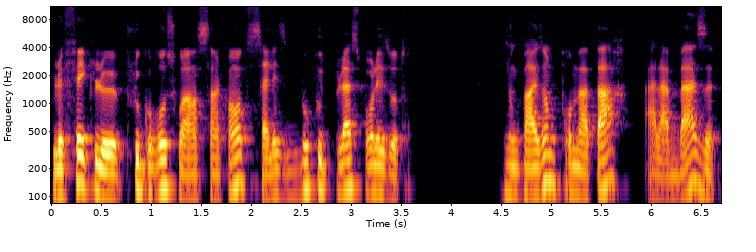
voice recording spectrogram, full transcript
le fait que le plus gros soit un 50, ça laisse beaucoup de place pour les autres. Donc, par exemple, pour ma part, à la base,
